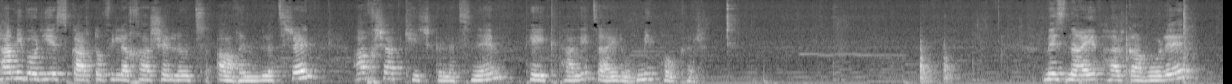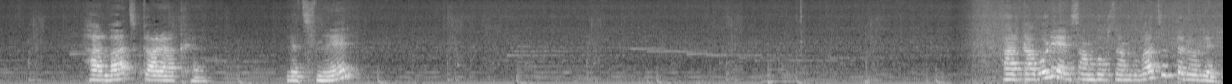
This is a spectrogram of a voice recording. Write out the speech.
Քանի որ ես կարտոֆիլը խաշելուց աղ եմ լցրել, աղ շատ քիչ կլցնեմ, թեյք թալի ծայրով, մի փոքր։ Մեզ նաև հարկավոր է հալված կարակը լցնել, հարկավոր է այս ամբողջ զանգվածը տրորել։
